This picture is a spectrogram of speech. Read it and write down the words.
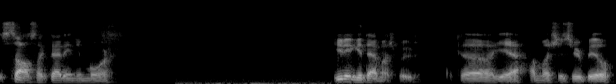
sauce like that anymore. You didn't get that much food. Like, uh, yeah, how much is your bill?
